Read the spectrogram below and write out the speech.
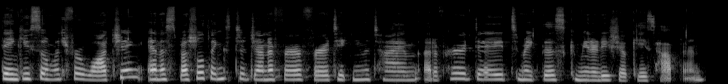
Thank you so much for watching, and a special thanks to Jennifer for taking the time out of her day to make this community showcase happen.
